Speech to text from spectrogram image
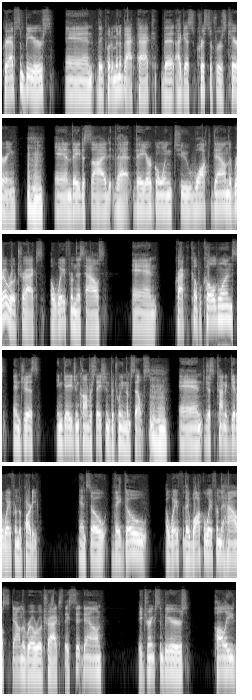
grab some beers and they put them in a backpack that I guess Christopher's carrying. Mm-hmm. And they decide that they are going to walk down the railroad tracks away from this house and crack a couple cold ones and just engage in conversation between themselves Mm-hmm. and just kind of get away from the party. And so they go away they walk away from the house down the railroad tracks. They sit down, they drink some beers. Holly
